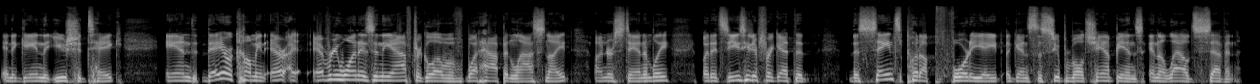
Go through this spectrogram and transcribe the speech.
in a game that you should take. And they are coming. er- Everyone is in the afterglow of what happened last night, understandably. But it's easy to forget that the Saints put up 48 against the Super Bowl champions and allowed seven.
